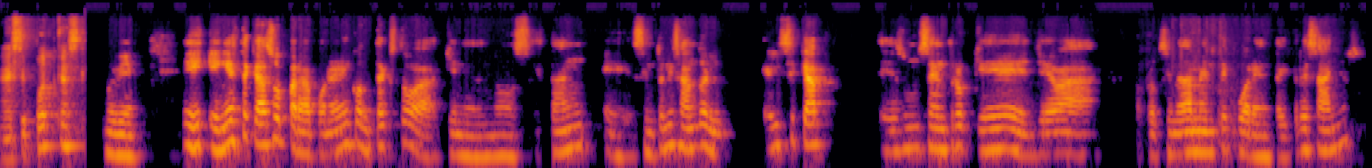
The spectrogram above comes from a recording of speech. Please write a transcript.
a este podcast. Muy bien. en este caso, para poner en contexto a quienes nos están eh, sintonizando, el, el CICAP es un centro que lleva aproximadamente 43 años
